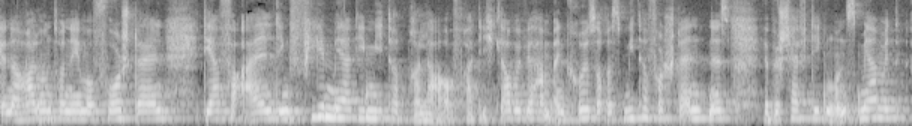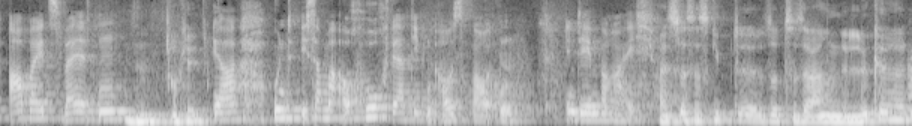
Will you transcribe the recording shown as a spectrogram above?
Generalunternehmer vorstellen, der vor allen Dingen viel mehr die Mieterbrille aufhat. Ich glaube, wir haben ein größeres Mieterverständnis. Wir beschäftigen uns mehr mit Arbeitswelten. Mhm, okay. Ja, und ich sag mal auch hochwertigen Ausbauten in dem Bereich. Heißt das, es gibt äh, sozusagen eine Lücke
